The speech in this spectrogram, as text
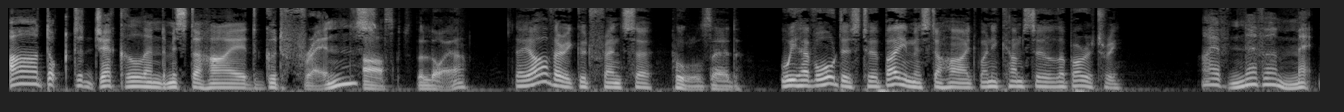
Are Dr. Jekyll and Mr. Hyde good friends? Asked the lawyer. They are very good friends, sir. Poole said. We have orders to obey Mr. Hyde when he comes to the laboratory. I have never met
